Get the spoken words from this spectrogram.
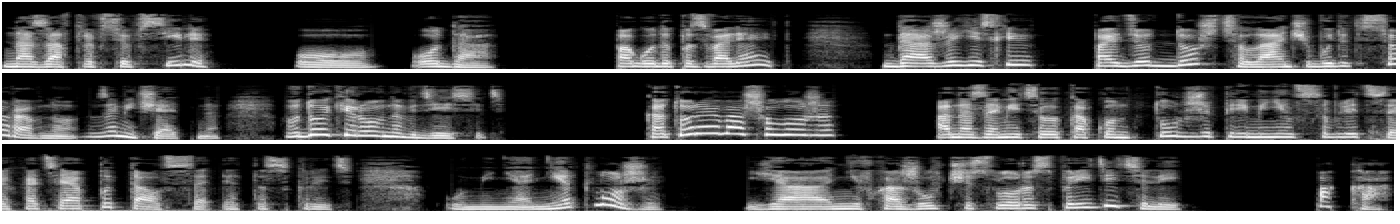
На завтра все в силе? О, о да. Погода позволяет? Даже если пойдет дождь, ланч будет все равно. Замечательно. В доке ровно в десять. Которая ваша ложа? Она заметила, как он тут же переменился в лице, хотя пытался это скрыть. У меня нет ложи. Я не вхожу в число распорядителей. Пока.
